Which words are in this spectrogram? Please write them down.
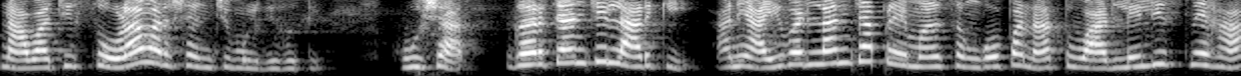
नावाची सोळा वर्षांची मुलगी होती. हुशार घरच्यांची लाडकी आणि आईवडिलांच्या प्रेमळ संगोपनात वाढलेली स्नेहा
